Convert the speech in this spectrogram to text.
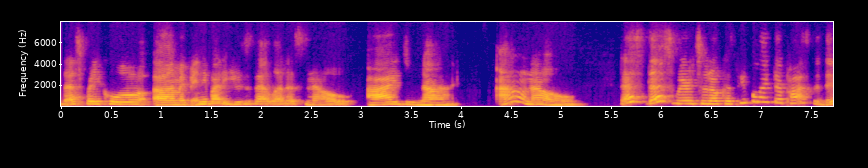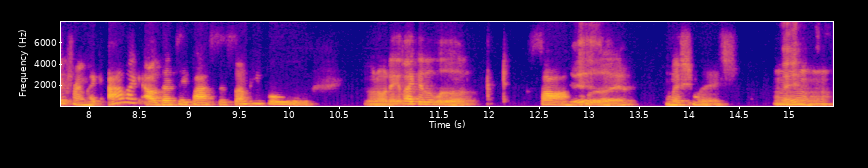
that's pretty cool. Um, if anybody uses that, let us know. I do not. I don't know. That's that's weird too though, because people like their pasta different. Like I like al dente pasta. Some people, you know, they like it a little soft. Yeah mush mush. Mm.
